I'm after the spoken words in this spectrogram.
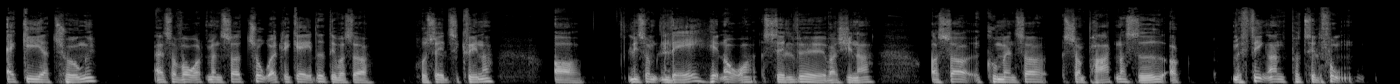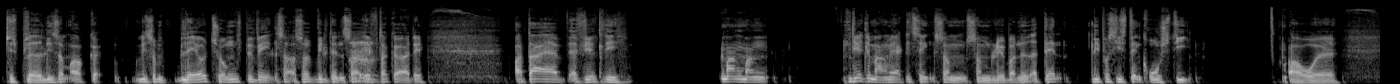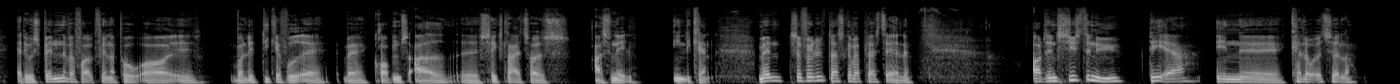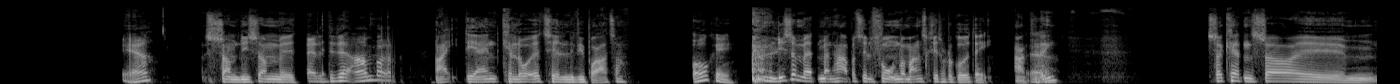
agere tunge. Altså, hvor at man så tog aggregatet, det var så hovedsageligt til kvinder, og ligesom lagde hen over selve vagina. Og så kunne man så som partner sidde og med fingeren på telefondisplayet ligesom, og gør, ligesom lave tungens bevægelser, og så ville den så mm. eftergøre det. Og der er, er virkelig mange, mange, virkelig mange mærkelige ting, som, som løber ned af den, lige præcis den grussti. Og øh, ja, det er jo spændende, hvad folk finder på, og øh, hvor lidt de kan få ud af, hvad kroppens eget øh, sexlegetøjs arsenal egentlig kan. Men selvfølgelig, der skal være plads til alle. Og den sidste nye, det er en øh, kalorietæller, Ja. som ligesom... Øh, Er det det der armbånd? nej, det er en kalorietællende vibrator. Okay. ligesom at man har på telefonen, hvor mange skridt har du gået i dag, agtigt, Ja. ikke? Så kan den så øh,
